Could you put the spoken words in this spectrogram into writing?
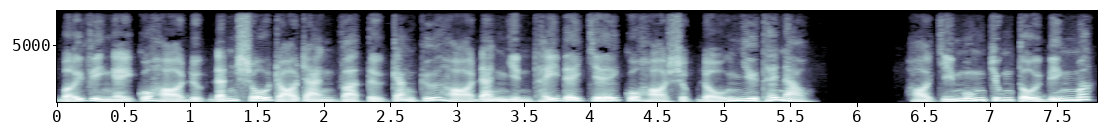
bởi vì ngày của họ được đánh số rõ ràng và từ căn cứ họ đang nhìn thấy đế chế của họ sụp đổ như thế nào. Họ chỉ muốn chúng tôi biến mất,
